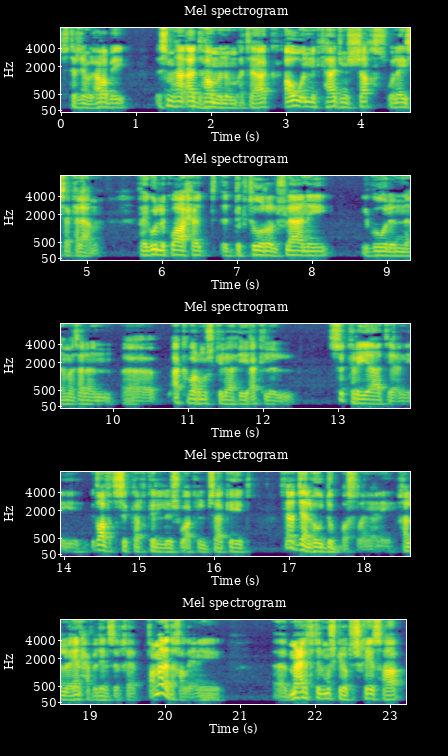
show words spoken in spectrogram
تترجم بالعربي اسمها ad hominem attack أو إنك تهاجم الشخص وليس كلامه. فيقول لك واحد الدكتور الفلاني يقول انه مثلا آه، أكبر مشكلة هي أكل السكريات يعني إضافة السكر في كلش وأكل البساكيت يا رجال هو دب أصلا يعني خله ينحف بعدين يصير خير. طبعا ما له دخل يعني آه، معرفة المشكلة وتشخيصها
